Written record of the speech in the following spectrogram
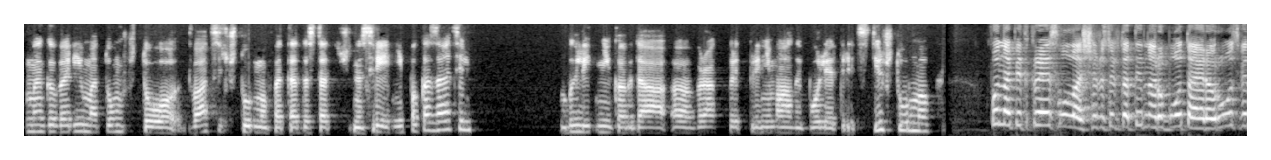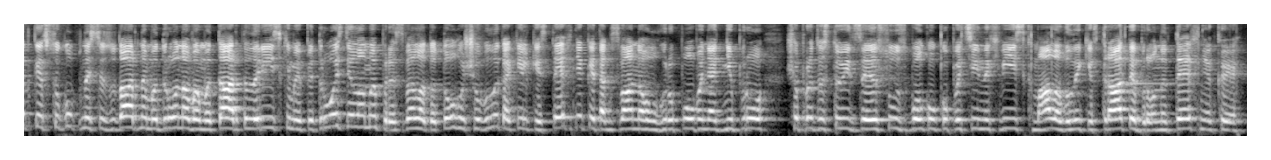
мы говорим о том, что 20 штурмов – это достаточно средний показатель. Были дни, когда э, враг предпринимал и более 30 штурмов. Вона підкреслила, що результативна робота аеророзвідки в сукупності з ударними дроновими та артилерійськими підрозділами призвела до того, що велика кількість техніки так званого угруповання Дніпро, що протистоїть ЗСУ з боку окупаційних військ, мала великі втрати бронетехніки.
